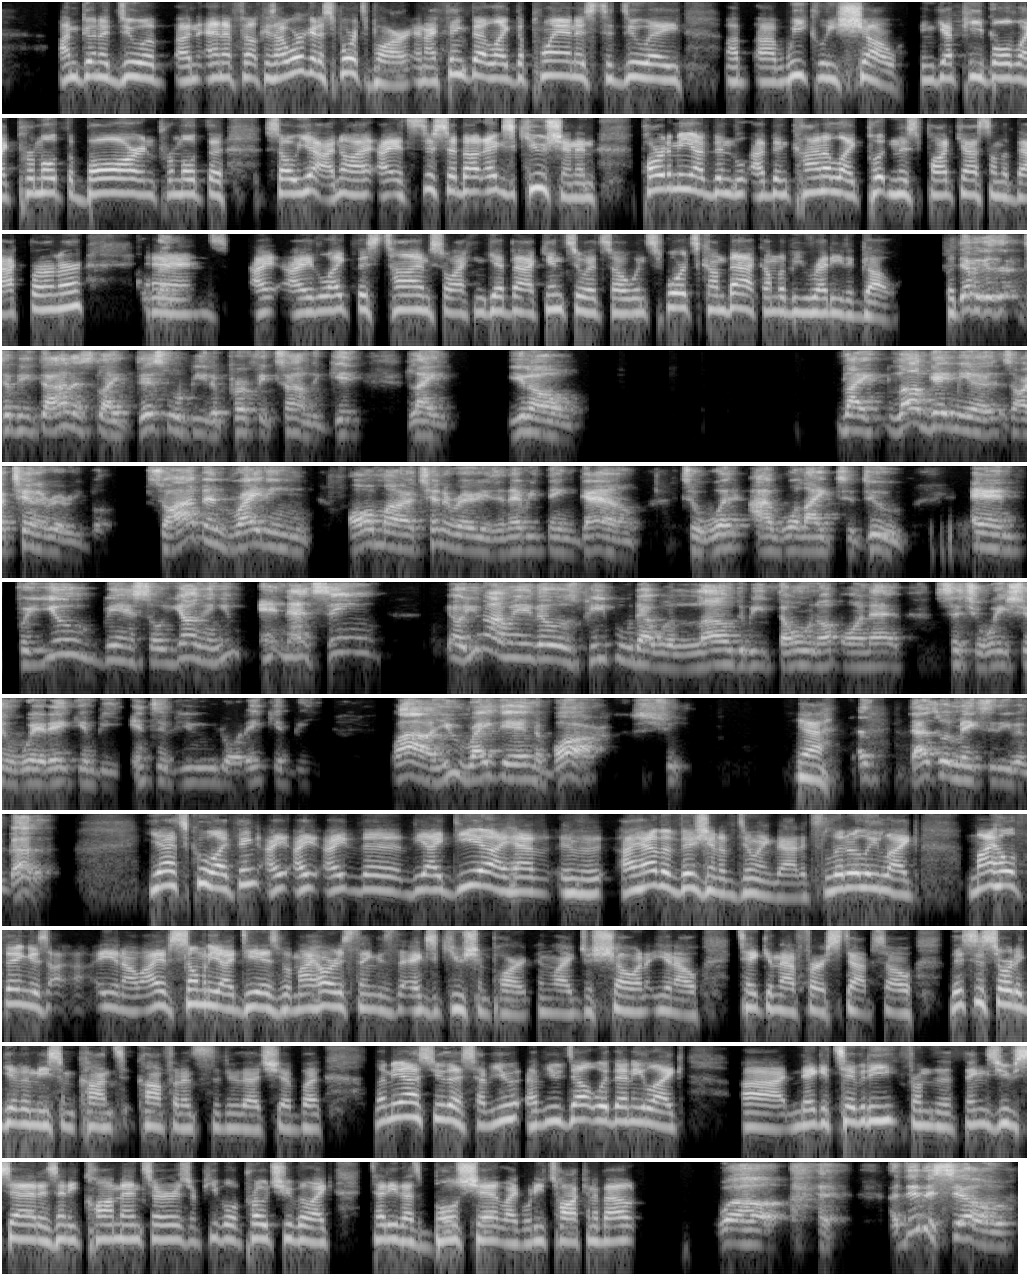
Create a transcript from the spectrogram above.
I'm going to do a, an NFL because I work at a sports bar, and I think that like the plan is to do a, a, a weekly show and get people like promote the bar and promote the. So yeah, no, I, I, it's just about execution. And part of me, I've been I've been kind of like putting this podcast on the back burner, and I I like this time so I can get back into it. So when sports come back, I'm gonna be ready to go. But yeah, because to be honest, like this will be the perfect time to get like, you know, like Love gave me a his itinerary book. So I've been writing all my itineraries and everything down to what I would like to do. And for you being so young and you in that scene, yo, you know how many of those people that would love to be thrown up on that situation where they can be interviewed or they can be, wow, you right there in the bar. Shoot, yeah. That's, that's what makes it even better. Yeah, it's cool. I think I, I, I, the, the idea I have, I have a vision of doing that. It's literally like my whole thing is, you know, I have so many ideas, but my hardest thing is the execution part and like just showing, you know, taking that first step. So this is sort of giving me some con- confidence to do that shit. But let me ask you this: Have you, have you dealt with any like uh, negativity from the things you've said? As any commenters or people approach you, but like, Teddy, that's bullshit. Like, what are you talking about? Well, I did a show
